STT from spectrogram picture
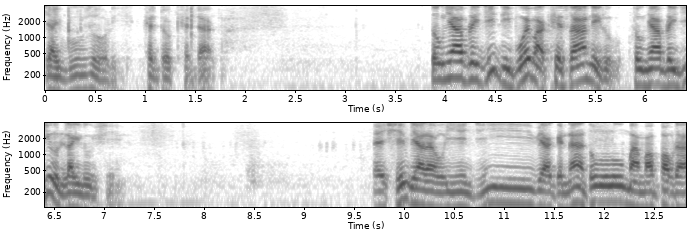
ကြိုက်ဘူးဆိုလीခက်တော့ခက်တတ်ပါတုံညာပရိကြီးဒီပွဲမှာခက်စားနေလို့တုံညာပရိကြီးကိုလိုက်လို့ရှရင် အဲရှင်းပြတာကိုအရင်ကြီးဗျာကနန်းသုံးလုံးမှမပေါက်တာ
